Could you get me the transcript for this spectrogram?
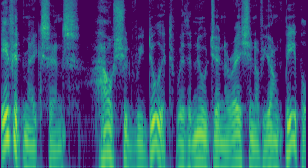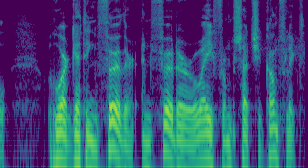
if it makes sense, how should we do it with a new generation of young people who are getting further and further away from such a conflict,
